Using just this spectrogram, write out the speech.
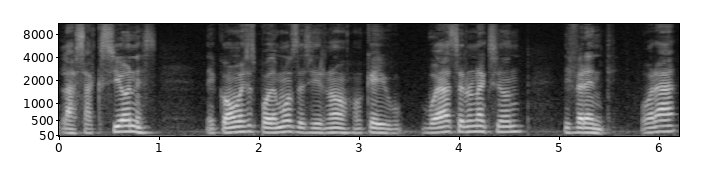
las acciones, de cómo a veces podemos decir, no, ok, voy a hacer una acción diferente. Ahora,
